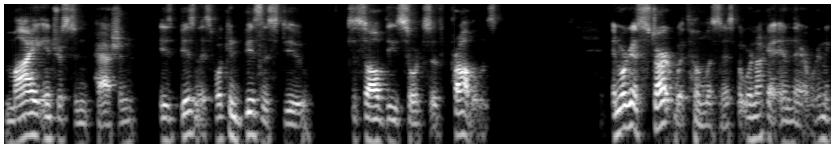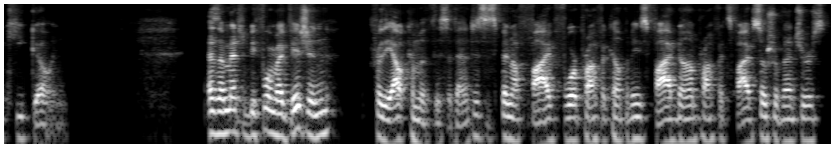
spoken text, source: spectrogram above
my interest and passion is business. What can business do to solve these sorts of problems? And we're going to start with homelessness, but we're not going to end there. We're going to keep going. As I mentioned before, my vision for the outcome of this event is to spin off five for profit companies, five nonprofits, five social ventures.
